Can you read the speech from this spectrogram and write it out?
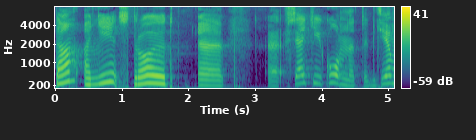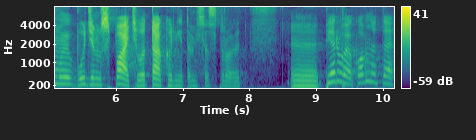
Там они строят э, э, всякие комнаты, где мы будем спать. Вот так они там все строят. Э, первая комната,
